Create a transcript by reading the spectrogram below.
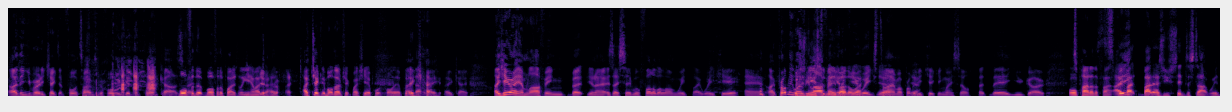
I think you've already checked it four times before we did the podcast. More mate. for the more for the point of telling you how much I have. right. I've checked it more than I've checked my share portfolio. Put it that way. Okay, okay. Uh, here I am laughing, but you know, as I said, we'll follow along week by week here, and I probably won't be laughing me, in a few way. weeks' Yeah, time. I'll probably yeah. be kicking myself, but there you go. All part of the fun. Uh, Speak- but but as you said to start with,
